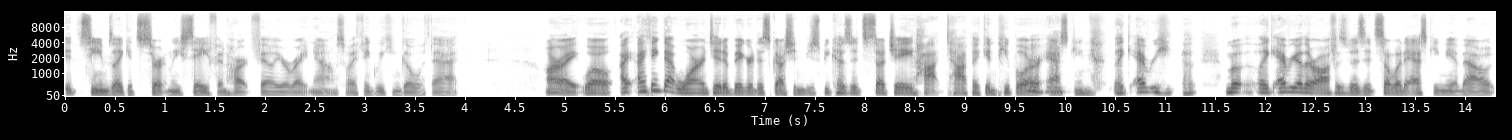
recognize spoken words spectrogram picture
it seems like it's certainly safe in heart failure right now, so I think we can go with that. All right. Well, I, I think that warranted a bigger discussion just because it's such a hot topic and people are Mhm. asking like every uh, mo- like every other office visit, someone asking me about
